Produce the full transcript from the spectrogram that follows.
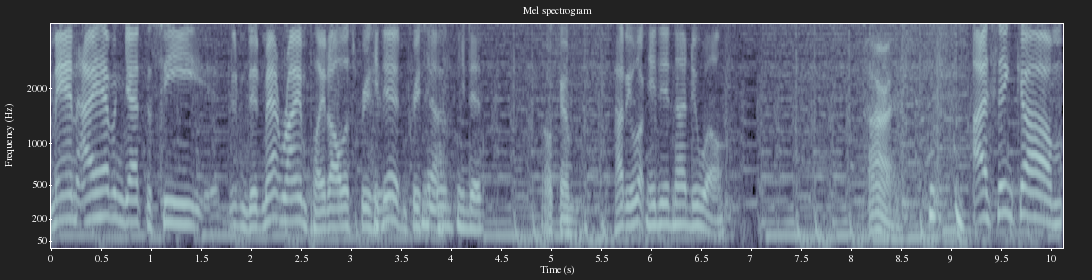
Man, I haven't got to see. Did Matt Ryan played all this preseason? He did. Preseason. Yeah, he did. Okay. How do you look? He did not do well. All right. I think, um,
